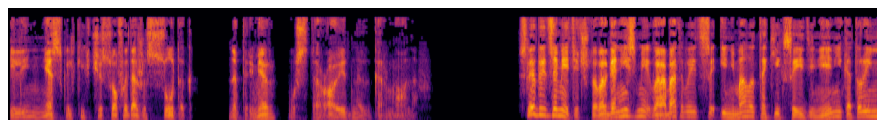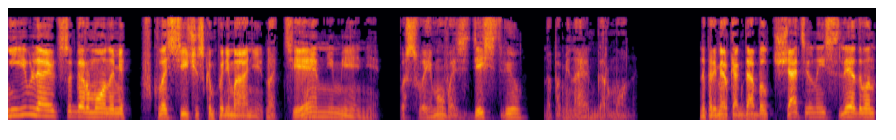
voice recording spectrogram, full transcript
или нескольких часов и даже суток, например, у стероидных гормонов. Следует заметить, что в организме вырабатывается и немало таких соединений, которые не являются гормонами в классическом понимании, но тем не менее по своему воздействию напоминают гормоны. Например, когда был тщательно исследован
